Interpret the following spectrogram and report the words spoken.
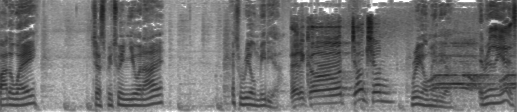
By the way, just between you and I, that's real media. Petticoat Junction. Real media. It really is.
